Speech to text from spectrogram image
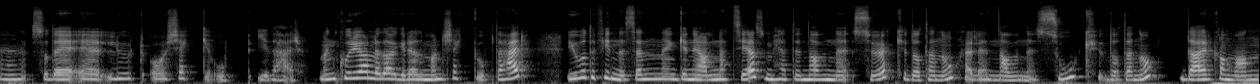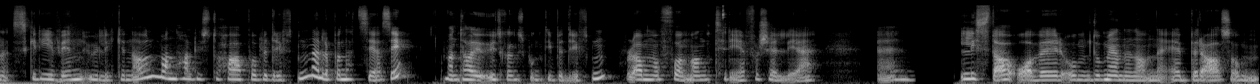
Eh, så det er lurt å sjekke opp i det her. Men hvor i alle dager er det man sjekker opp det her? Jo, det finnes en genial nettside som heter navnesøk.no, eller navnesok.no. Der kan man skrive inn ulike navn man har lyst til å ha på bedriften eller på nettsida si. Man tar jo utgangspunkt i bedriften. for Da får man tre forskjellige eh, lista over om domenenavnet er bra som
